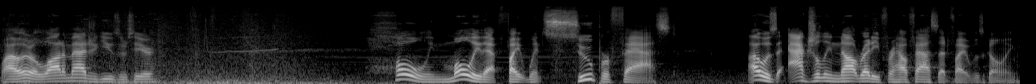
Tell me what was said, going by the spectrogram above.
Wow, there are a lot of magic users here. Holy moly, that fight went super fast. I was actually not ready for how fast that fight was going.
